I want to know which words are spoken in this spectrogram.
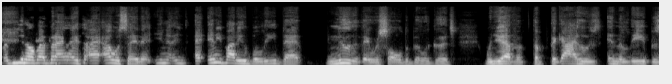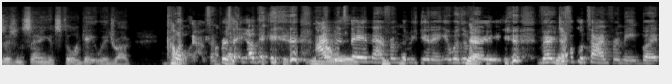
but, you know but, but I, I i would say that you know anybody who believed that knew that they were sold a bill of goods when you have a, the, the guy who's in the lead position saying it's still a gateway drug Come 1000 percent. Okay. You know, I've been saying that from the beginning. It was a yeah. very, very yeah. difficult time for me, but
